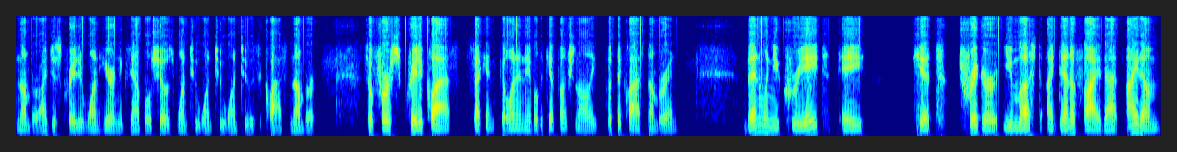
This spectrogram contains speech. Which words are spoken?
number. I just created one here. An example shows 121212 as a class number. So first create a class. Second go and enable the kit functionality. Put the class number in. Then when you create a kit trigger, you must identify that item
